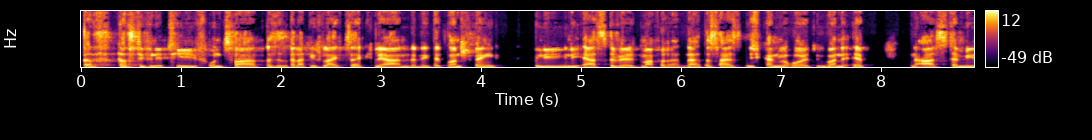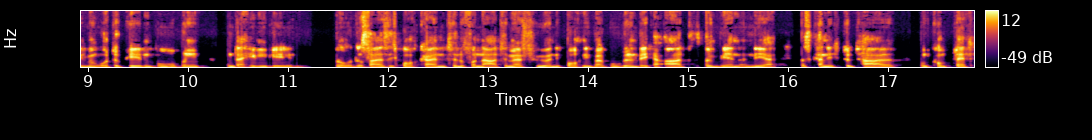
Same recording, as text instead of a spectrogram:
Das, das definitiv. Und zwar, das ist relativ leicht zu erklären. Wenn ich jetzt mal einen Schwenk in die, in die erste Welt mache. Ne? Das heißt, ich kann mir heute über eine App einen Arzttermin mit dem Orthopäden buchen und dahin gehen. So, das heißt, ich brauche keine Telefonate mehr führen, ich brauche nicht mal googeln, welcher Arzt ist bei mir in der Nähe. Das kann ich total und komplett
